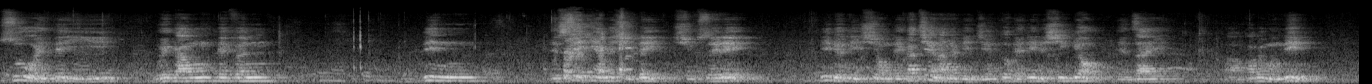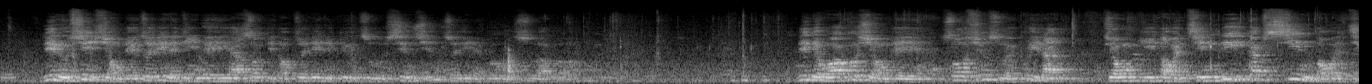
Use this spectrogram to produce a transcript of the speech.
苏维佩仪、维刚佩芬，恁的细囝要受礼、受洗礼，你着伫上帝甲正人的面前，搁别恁的信仰。现在啊，我要问恁。恁有信上帝做恁的天父，耶稣基督做恁的救主，圣神做恁的保护师啊无？恁着外靠上帝所手术的贵力，将基督的真理甲信徒的责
